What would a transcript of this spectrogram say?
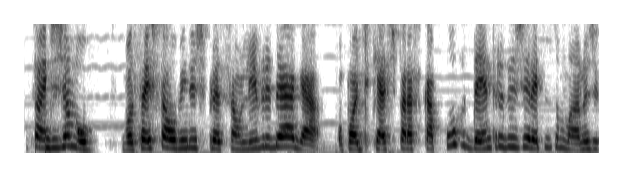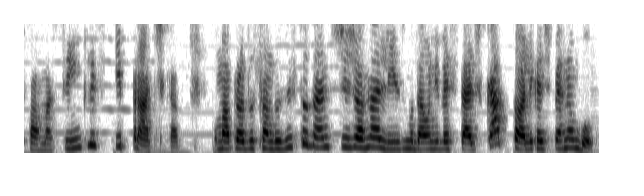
sou Andy Jamur. Você está ouvindo Expressão Livre DH, o um podcast para ficar por dentro dos direitos humanos de forma simples e prática. Uma produção dos estudantes de jornalismo da Universidade Católica de Pernambuco.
